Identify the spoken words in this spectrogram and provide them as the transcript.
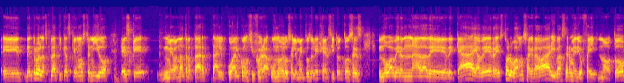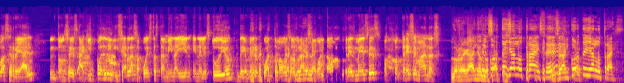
Eh, dentro de las pláticas que hemos tenido es que me van a tratar tal cual como si fuera uno de los elementos del ejército. Entonces no va a haber nada de, que, ay, a ver, esto lo vamos a grabar y va a ser medio fake. No, todo va a ser real. Entonces aquí pueden iniciar las apuestas también ahí en, el estudio de ver cuánto vamos a durar, si aguantamos tres meses o tres semanas. Los regaños, el los corte ya lo traes, ¿eh? El corte ya lo traes.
